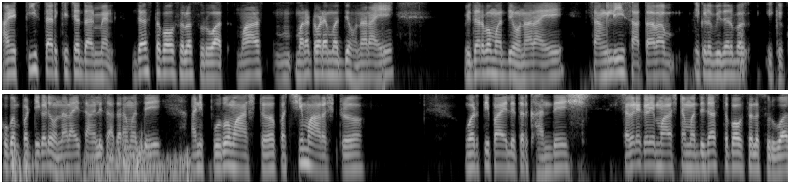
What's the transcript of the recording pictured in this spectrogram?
आणि तीस तारखेच्या दरम्यान जास्त पावसाला सुरुवात महा मराठवाड्यामध्ये होणार आहे. विदर्भामध्ये होणार आहे. सांगली सातारा इकडे विदर्भ इकडे कोकणपट्टीकडे होणार आहे सांगली सातारामध्ये. आणि पूर्व महाराष्ट्र पश्चिम महाराष्ट्र वरती पाहिले तर खानदेश. सगळीकडे महाराष्ट्रामध्ये जास्त पावसाला सुरुवात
